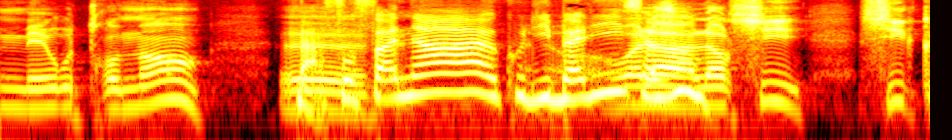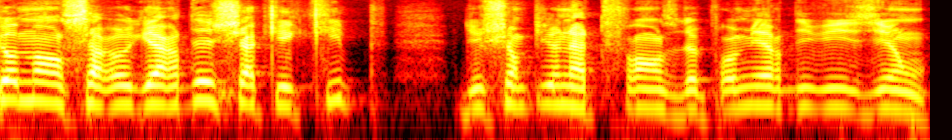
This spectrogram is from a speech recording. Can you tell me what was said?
mais autrement. Bah, euh, Fofana, Koulibaly, ça joue. Alors s'ils si, commencent à regarder chaque équipe du championnat de France de première division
